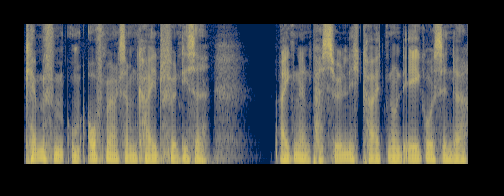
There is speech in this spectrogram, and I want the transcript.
Kämpfen um Aufmerksamkeit für diese eigenen Persönlichkeiten und Egos in der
